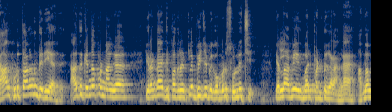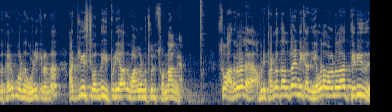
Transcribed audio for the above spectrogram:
யார் கொடுத்தாங்கன்னு தெரியாது. அதுக்கு என்ன பண்ணாங்க? ரெண்டாயிரத்தி பதினெட்டில் பிஜேபி கவர்மெண்ட் சொல்லுச்சு எல்லாமே இது மாதிரி பண்ணிட்டுக்கிறாங்க அதனால் அந்த கருப்பு பணம் ஒழிக்கிறேன்னா அட்லீஸ்ட் வந்து இப்படியாவது வாங்கணும்னு சொல்லி சொன்னாங்க. ஸோ அதனால் அப்படி பண்ணதால் தான் இன்றைக்கி அது எவ்வளோ வாங்கினதா தெரியுது.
